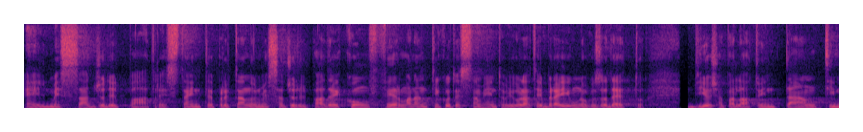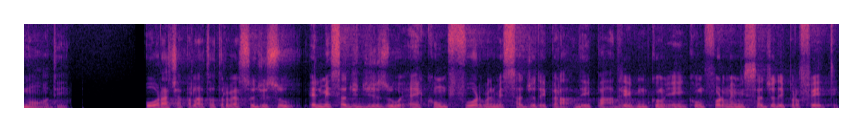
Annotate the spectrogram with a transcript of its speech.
è il messaggio del Padre, sta interpretando il messaggio del Padre e conferma l'Antico Testamento. Vi ricordate Ebrei 1 cosa ha detto? Dio ci ha parlato in tanti modi. ora ci ha parlato attraverso Gesù e il messaggio di Gesù è conforme al messaggio dei, dei padri, è conforme al messaggio dei profeti.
